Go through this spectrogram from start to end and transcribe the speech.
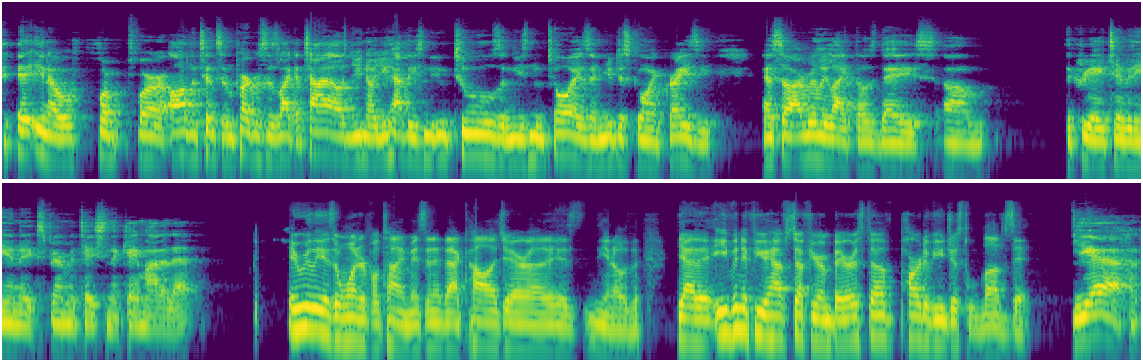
it, you know, for, for all intents and purposes, like a child, you know, you have these new tools and these new toys and you're just going crazy. And so I really like those days, um, the creativity and the experimentation that came out of that. It really is a wonderful time, isn't it? That college era is, you know, the, yeah, the, even if you have stuff you're embarrassed of, part of you just loves it. Yeah,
